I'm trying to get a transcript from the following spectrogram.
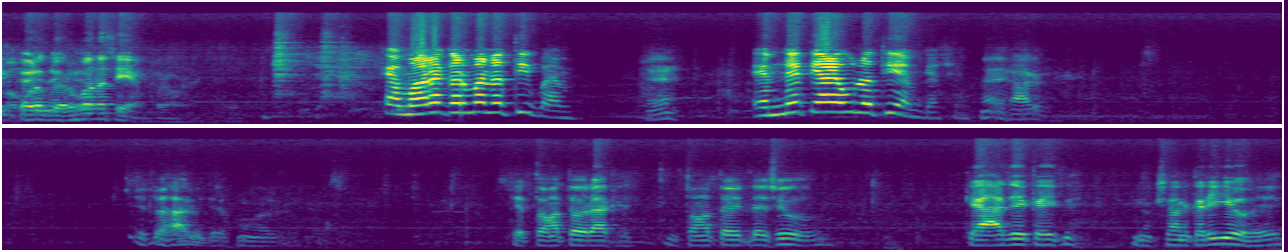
અમારા ઘરમાં નથી એમ પ્રમાણે. કે અમારા ઘરમાં નથી એમ. હે? એમને ત્યાં એવું નથી એમ કે છે. નહીં સારું. એટલું સારું જ રાખું સારું તે તોતો રાખે, તોતો એટલે શું? કે આજે કંઈક નુકસાન કરી ગયો હોય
